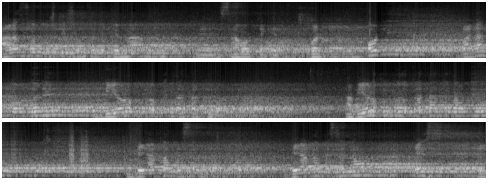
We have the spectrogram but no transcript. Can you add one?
arazo guzti sortzen dutena e, zaborteketan. Bueno, hori, banatu ondoren, biologikoki tratatu bat. Eta biologiko tratatu bat dugu behar da bezala. Behar da bezala ez e,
